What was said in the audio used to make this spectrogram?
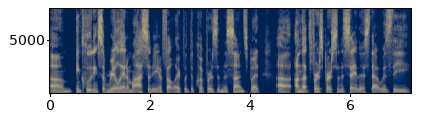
um, including some real animosity. It felt like with the Clippers and the Suns. But uh, I'm not the first person to say this. That was the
